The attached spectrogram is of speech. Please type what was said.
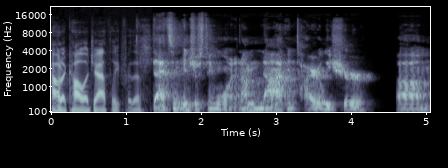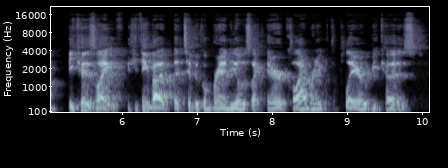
out a college athlete for this? That's an interesting one, and I'm not entirely sure um, because, like, if you think about it, a typical brand deal is like they're collaborating with the player because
